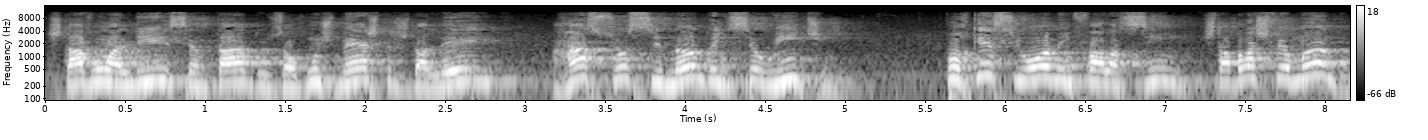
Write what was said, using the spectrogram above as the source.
Estavam ali sentados alguns mestres da lei, raciocinando em seu íntimo. Por que esse homem fala assim? Está blasfemando.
